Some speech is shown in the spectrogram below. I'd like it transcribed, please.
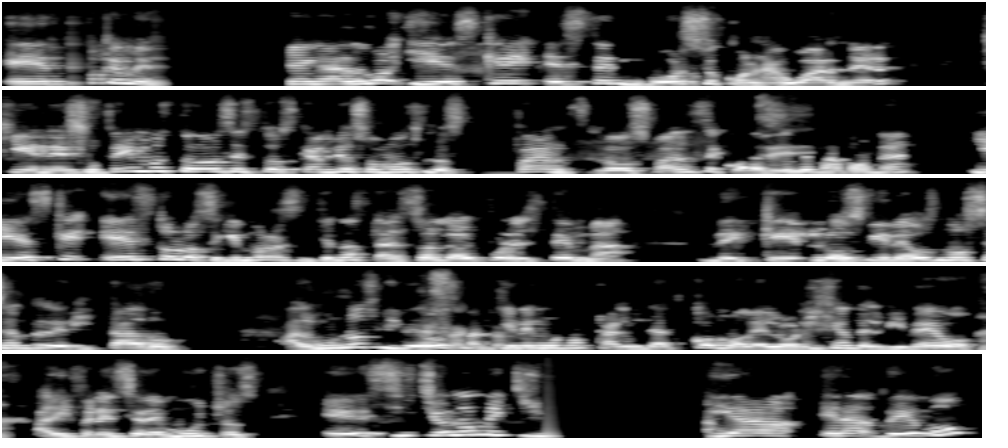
Eh, tengo que me en algo y es que este divorcio con la Warner, quienes sufrimos todos estos cambios somos los fans, los fans de corazón de Madonna, y es que esto lo seguimos resintiendo hasta el sol de hoy por el tema de que los videos no se han reeditado. Algunos videos mantienen una calidad como del origen del video, a diferencia de muchos. Eh, si yo no me equivoco, era Bebo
